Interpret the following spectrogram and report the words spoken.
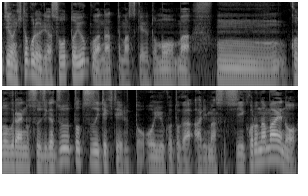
ちろん一頃よりは相当良くはなってますけれども、まあ、うんこのぐらいの数字がずっと続いてきているということがありますしコロナ前の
